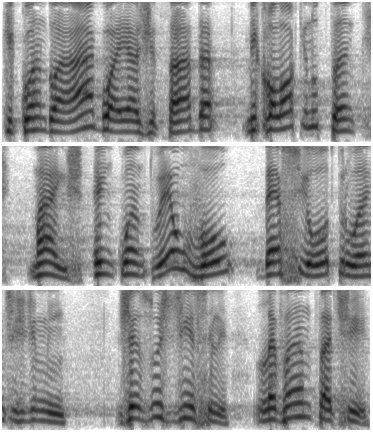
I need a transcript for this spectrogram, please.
que, quando a água é agitada, me coloque no tanque, mas enquanto eu vou, desce outro antes de mim. Jesus disse-lhe: Levanta-te,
